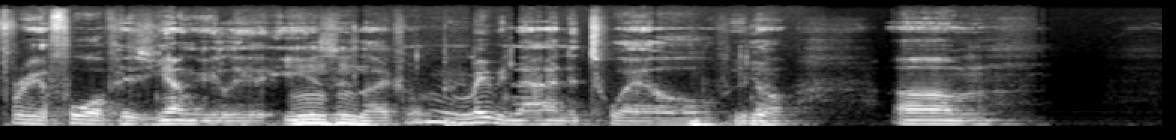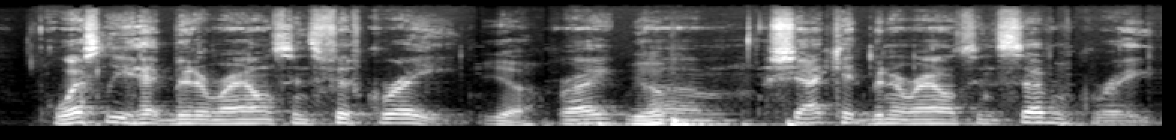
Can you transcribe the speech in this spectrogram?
three or four of his younger years life, mm, maybe nine to twelve. You know, um, Wesley had been around since fifth grade. Yeah. right. Yep. Um, Shaq had been around since seventh grade.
